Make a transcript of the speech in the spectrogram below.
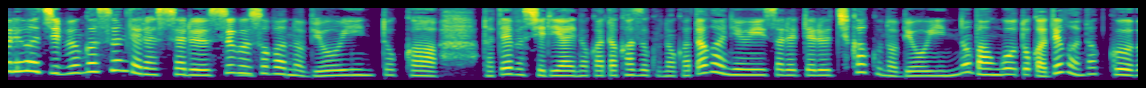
うんこれは自分が住んでらっしゃるすぐそばの病院とか、例えば知り合いの方、家族の方が入院されてる近くの病院の番号とかではなく、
